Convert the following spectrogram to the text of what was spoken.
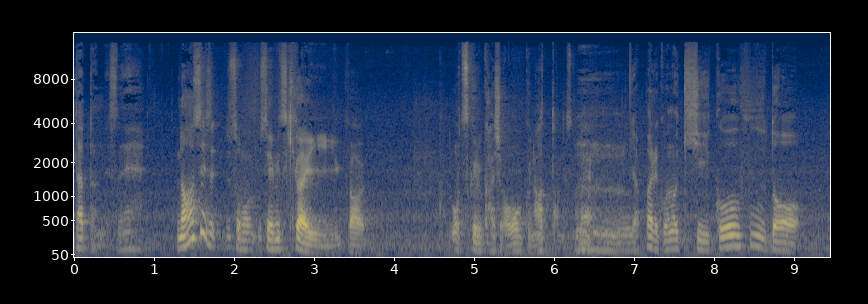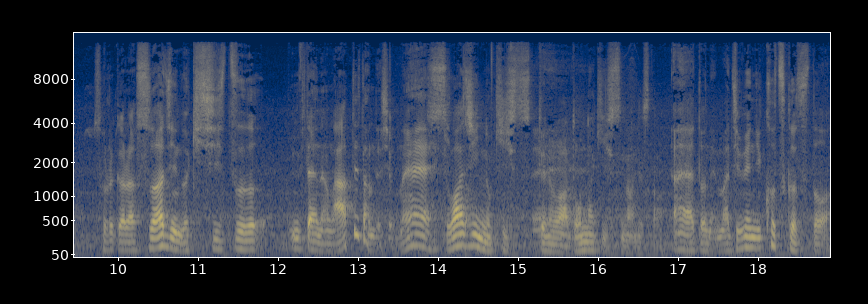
だったんですね。なぜその精密機械がを作る会社が多くなったんですかね、うんやっぱりこの気候風土それから諏訪人の気質みたいなのが合ってたんでしょうね。諏訪人の気質っていうのはどんな気質なんですか、えっとね真面目にコツコツと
